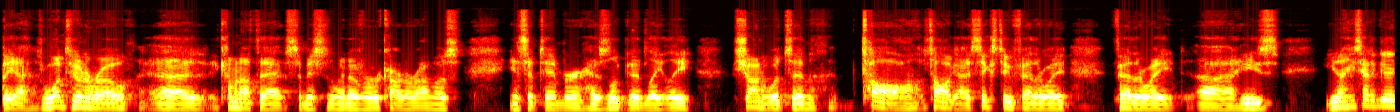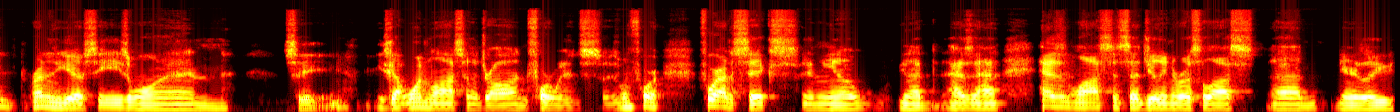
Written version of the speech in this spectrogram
but yeah, one two in a row. Uh, coming off that submission win over Ricardo Ramos in September has looked good lately. Sean Woodson, tall, tall guy, six two featherweight, featherweight. Uh, he's you know he's had a good run in the UFC. He's won. see, he's got one loss and a draw and four wins. So he's won four four out of six, and you know you know hasn't hasn't lost since that Julian Erosa loss uh, nearly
